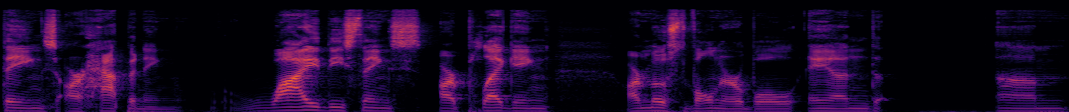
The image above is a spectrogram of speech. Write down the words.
things are happening, why these things are plaguing our most vulnerable, and um,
